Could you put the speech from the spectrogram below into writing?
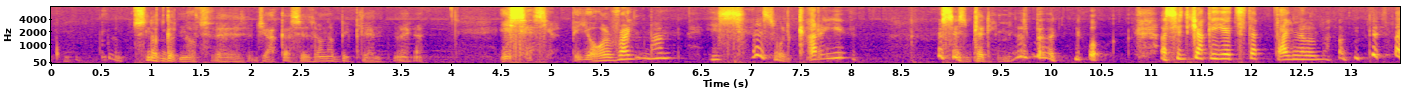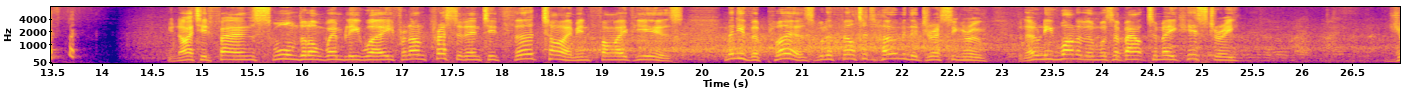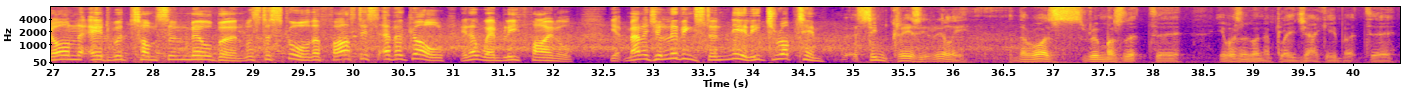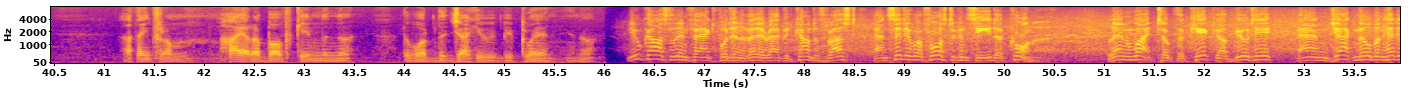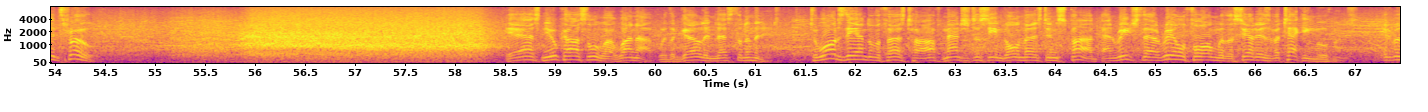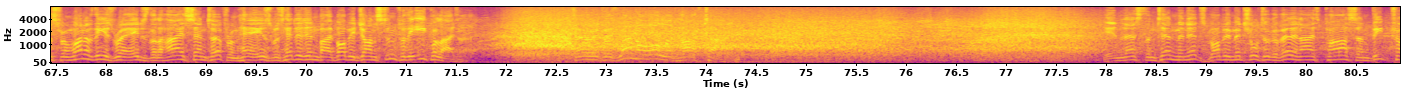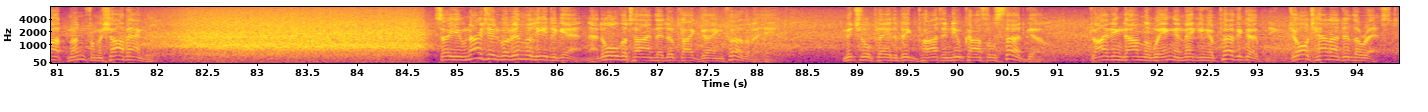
it's not good enough, uh, Jack. I says, I'll not be playing. Right? He says, you'll be all right, man. He says, we'll carry you. I says, bloody Milburn. No. I said, Jackie, it's the final, man. United fans swarmed along Wembley Way for an unprecedented third time in five years. Many of the players will have felt at home in the dressing room, but only one of them was about to make history. John Edward Thompson Milburn was to score the fastest ever goal in a Wembley final. Yet manager Livingstone nearly dropped him. It seemed crazy, really. There was rumours that uh, he wasn't going to play Jackie, but uh, I think from higher above came the, the word that Jackie would be playing, you know. Newcastle, in fact, put in a very rapid counter-thrust, and City were forced to concede a corner. Len White took the kick, a beauty, and Jack Milburn headed through. Yes, Newcastle were one up with a goal in less than a minute. Towards the end of the first half, Manchester seemed almost inspired and reached their real form with a series of attacking movements. It was from one of these raids that a high centre from Hayes was headed in by Bobby Johnstone for the equaliser. So it was one all at half-time. In less than 10 minutes, Bobby Mitchell took a very nice pass and beat Trautmann from a sharp angle. So United were in the lead again, and all the time they looked like going further ahead. Mitchell played a big part in Newcastle's third goal, driving down the wing and making a perfect opening. George Hannah did the rest.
